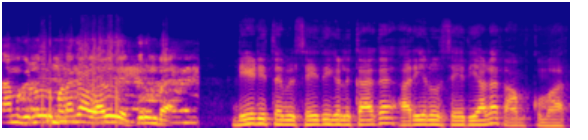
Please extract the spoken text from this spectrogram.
நமக்கு நூறு மடங்காக வருது திரும்ப. டிடி தமிழ் செய்திகளுக்காக அரியலூர் செய்தியாளர் ராம்குமார்.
